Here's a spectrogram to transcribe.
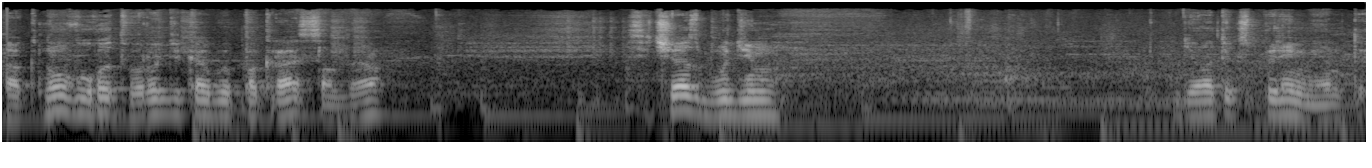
Так, ну вот, вроде как бы покрасил, да. Сейчас будем делать эксперименты.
